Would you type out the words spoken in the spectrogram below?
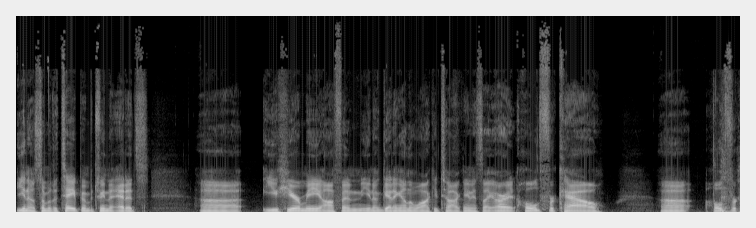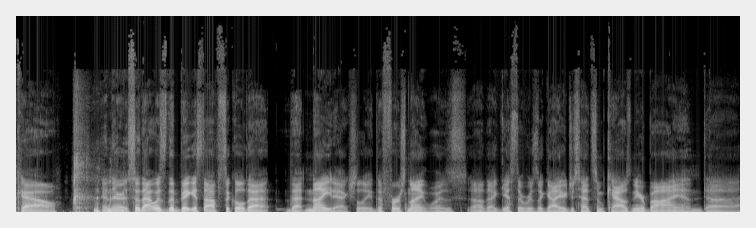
you know some of the tape in between the edits uh, you hear me often you know getting on the walkie talkie and it's like all right hold for cow uh, hold for cow and there so that was the biggest obstacle that that night actually the first night was uh, that i guess there was a guy who just had some cows nearby and uh,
